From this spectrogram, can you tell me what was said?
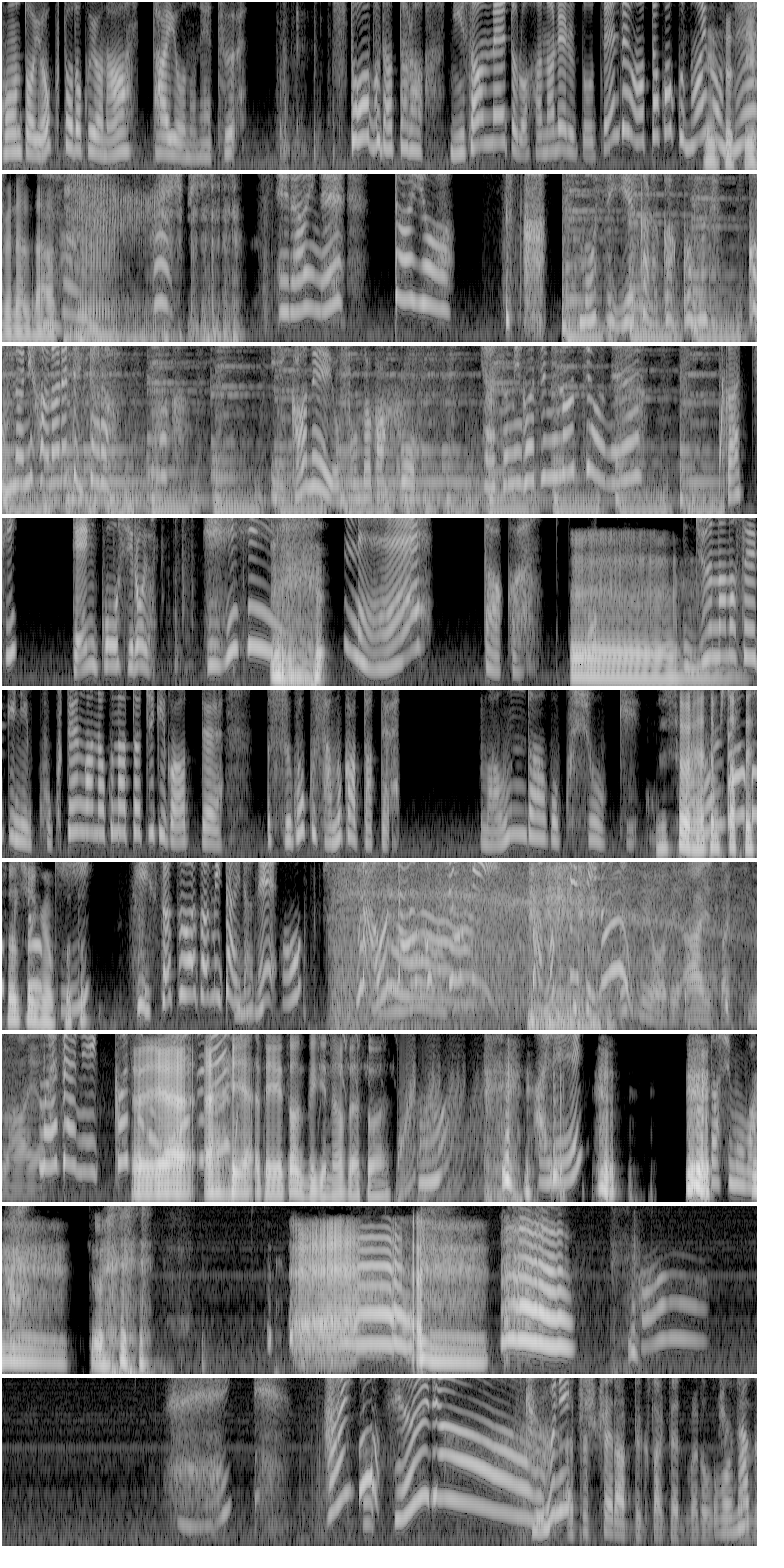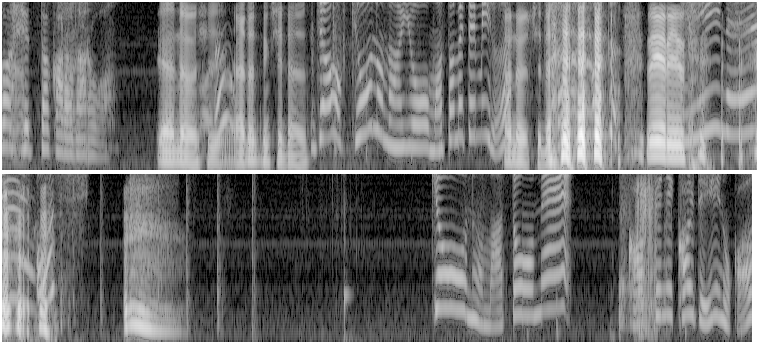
ストーブだったら23メートル離れると全然あったかくない Is もんね this even allowed? 偉いね。太陽。もし家から学校までこんなに離れていたら。行かねえよそんな学校。休みがちになっちゃうね。ガチ？転校しろよ。へへへ。ねたく。uh, 17世紀に黒点がなくなった時期があってすごく寒かったってマウンダー極小期 this is so え random stuff they're マウンダー searching 極 up. 小 What 期 the- 必殺技みたいだねマウンダー極小期寒くて死ぬ Just me or the eye is like too high ま up. さにコス Uh, モ yeah, の uh, yeah, they, it's not big enough, that's why. んあれ私もわからん so. 終了。急に？お腹減ったからだろう。じゃあ今日の内容をまとめてみる？今日のまとめ。勝手に書いていいのか？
